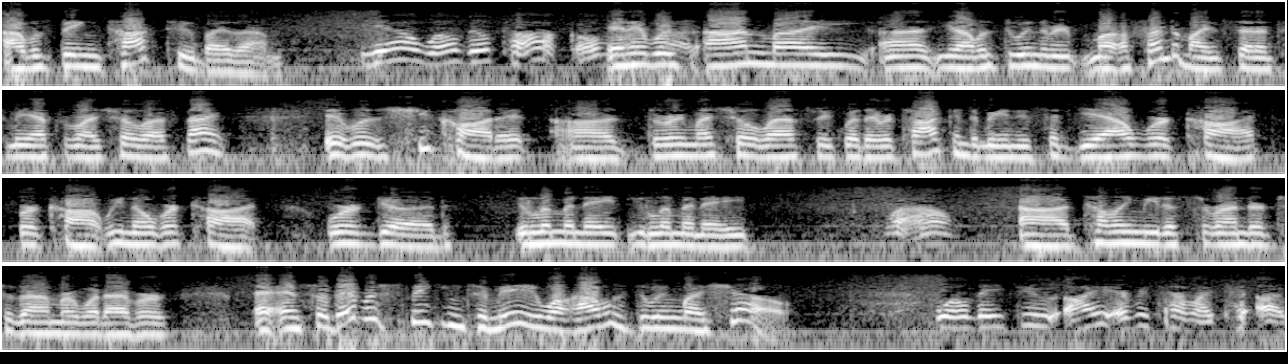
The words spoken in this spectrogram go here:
I was being talked to by them. Yeah, well, they'll talk. Oh, and it was God. on my, uh, you know, I was doing the, my, a friend of mine sent it to me after my show last night. It was, she caught it, uh, during my show last week where they were talking to me and they said, yeah, we're caught, we're caught, we know we're caught, we're good, eliminate, eliminate, Wow. uh, telling me to surrender to them or whatever. And, and so they were speaking to me while I was doing my show. Well, they do. I every time I, I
